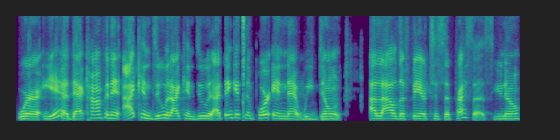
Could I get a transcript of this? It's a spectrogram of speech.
where yeah that confident i can do it i can do it. I think it's important that we don't allow the fear to suppress us you know?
